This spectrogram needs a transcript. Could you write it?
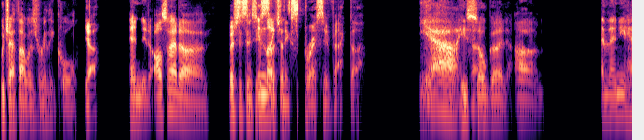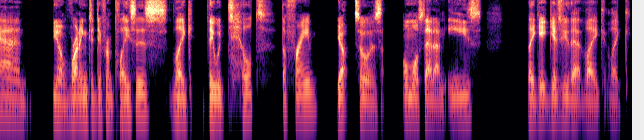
which i thought was really cool Yeah. and it also had a Especially since he's like, such an expressive actor. Yeah, he's Yeah. so good. Um, and then you had you know running to different places. Like they would tilt the frame. Yep. So it was almost at unease. Like it gives you that like like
